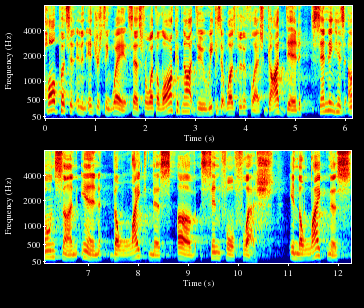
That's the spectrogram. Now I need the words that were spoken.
Paul puts it in an interesting way. It says, For what the law could not do, weak as it was through the flesh, God did, sending his own Son in the likeness of sinful flesh. In the likeness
